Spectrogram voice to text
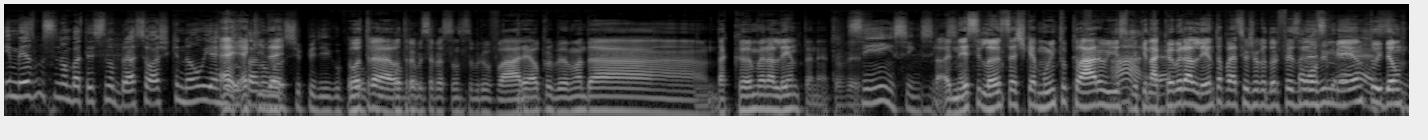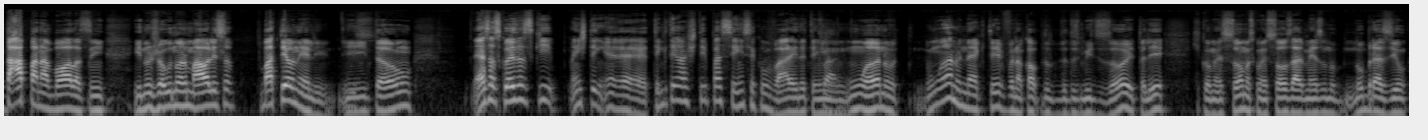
E mesmo se não batesse no braço, eu acho que não ia É, é resultar que num daí- lance de perigo. pro- Outra, pro outra observação sobre o VAR é o problema da, da câmera lenta, né? Talvez. Sim, sim, sim. Sim. Nesse lance, acho que é muito claro isso, Ah, porque na é. câmera lenta parece que o jogador fez um Parece que movimento é, e deu um tapa na bola, assim. E no jogo normal ele só bateu nele. E então, essas coisas que a gente tem, é, tem que ter, acho que tem paciência com o VAR, ainda tem Claro. um ano, um ano, né, que teve, foi na Copa de 2018 ali, que começou, mas começou a usar mesmo no, no Brasil,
